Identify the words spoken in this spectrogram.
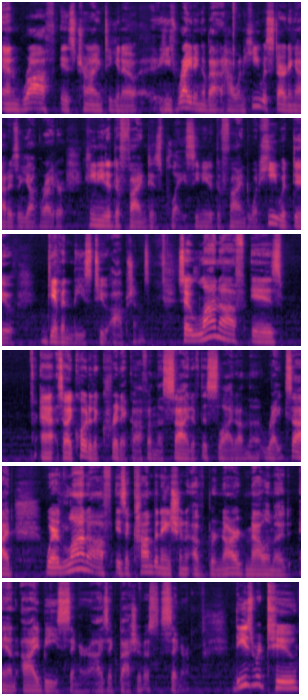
And Roth is trying to, you know, he's writing about how when he was starting out as a young writer, he needed to find his place. He needed to find what he would do given these two options. So Lonoff is, uh, so I quoted a critic off on the side of this slide on the right side, where Lonoff is a combination of Bernard Malamud and I.B. Singer, Isaac Bashevis Singer. These were two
